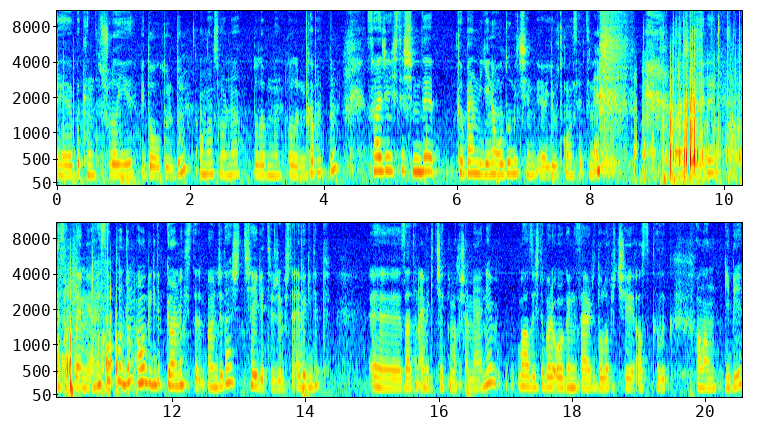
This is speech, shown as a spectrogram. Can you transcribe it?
Ee, bakın şurayı bir doldurdum. Ondan sonra dolabımı doldurdum, kapattım. Sadece işte şimdi tabii ben yeni olduğum için e, yurt konseptine şeyleri hesaplayamaya hesapladım ama bir gidip görmek istedim. Önceden şey getireceğim işte eve gidip e, zaten eve gidecektim akşam yani. Bazı işte böyle organizer, dolap içi, askılık falan gibi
